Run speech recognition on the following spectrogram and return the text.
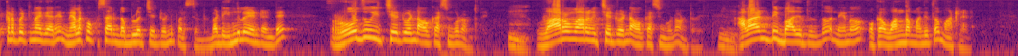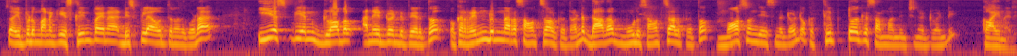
ఎక్కడ పెట్టినా కానీ నెలకు ఒకసారి డబ్బులు వచ్చేటువంటి పరిస్థితి ఉంటుంది. బట్ ఇందులో ఏంటంటే రోజు ఇచ్చేటువంటి అవకాశం కూడా ఉంటుంది. వారం వారం ఇచ్చేటువంటి అవకాశం కూడా ఉంటుంది. అలాంటి బాధితులతో నేను ఒక వంద మందితో మాట్లాడాను. సో ఇప్పుడు మనకి స్క్రీన్ పైన డిస్ప్లే అవుతున్నది కూడా E ఈఎస్పిఎన్ గ్లోబల్ అనేటువంటి పేరుతో ఒక రెండున్నర సంవత్సరాల క్రితం అంటే దాదాపు మూడు సంవత్సరాల క్రితం మోసం చేసినటువంటి ఒక క్రిప్టోకి సంబంధించినటువంటి కాయిన్ అది.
